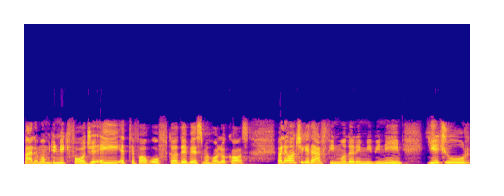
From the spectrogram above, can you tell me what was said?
بله ما می‌دونیم یک فاجعه ای اتفاق افتاده به اسم هولوکاست. ولی آنچه که در فیلم ما داریم می‌بینیم یه جور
